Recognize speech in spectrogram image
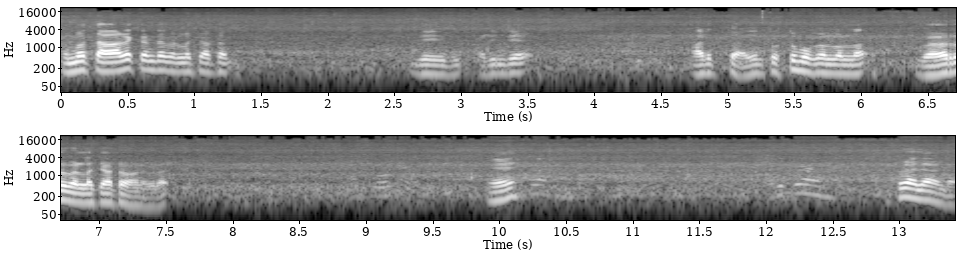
നമ്മൾ താഴെ കണ്ട വെള്ളച്ചാട്ടം ഇത് അതിന്റെ അടുത്ത് അതിന് തൊട്ട് മുകളിലുള്ള വേറൊരു വെള്ളച്ചാട്ടമാണ് ഇവിടെ. ഏ? ഇപ്പോഴല്ല കണ്ടോ?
